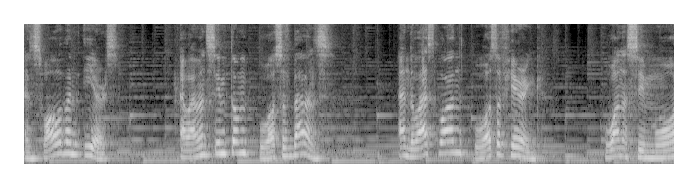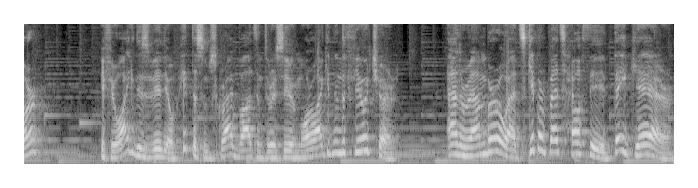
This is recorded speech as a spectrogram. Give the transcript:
and swollen ears. 11th symptom, loss of balance. And the last one, loss of hearing. Wanna see more? If you like this video, hit the subscribe button to receive more like it in the future. And remember, let's keep our pets healthy, take care!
